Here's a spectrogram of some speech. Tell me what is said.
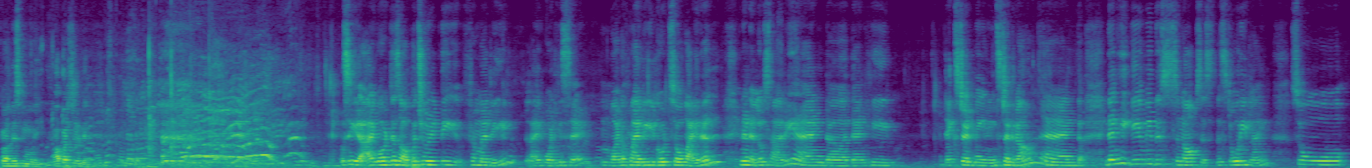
from this movie? Opportunity. See, I got this opportunity from a reel, like what he said. One of my reel got so viral in an yellow sari, and uh, then he texted me in Instagram, and then he gave me this synopsis, the storyline. So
